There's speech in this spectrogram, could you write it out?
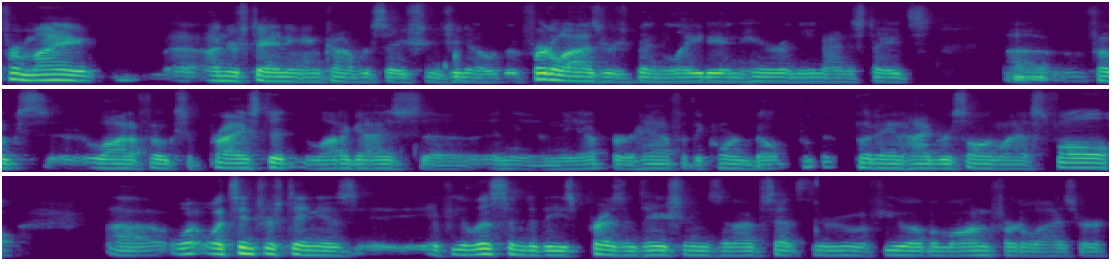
from my uh, understanding and conversations, you know, the fertilizer has been laid in here in the United States. Uh, mm-hmm. folks, a lot of folks have priced it. A lot of guys uh, in the in the upper half of the corn belt put, put anhydrous on last fall. Uh, what, what's interesting is if you listen to these presentations, and I've sat through a few of them on fertilizer,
